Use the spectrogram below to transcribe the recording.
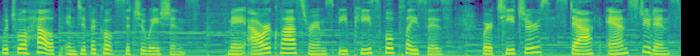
which will help in difficult situations. May our classrooms be peaceful places where teachers, staff, and students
